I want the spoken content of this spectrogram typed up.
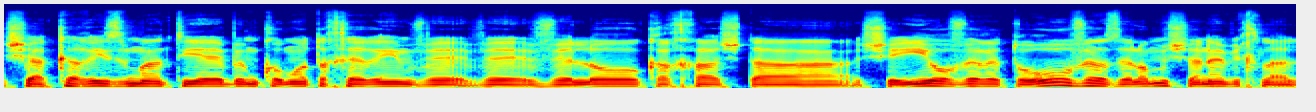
שהכריזמה תהיה במקומות אחרים ו- ו- ולא ככה שאתה, שהיא עוברת או הוא עובר, זה לא משנה בכלל.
